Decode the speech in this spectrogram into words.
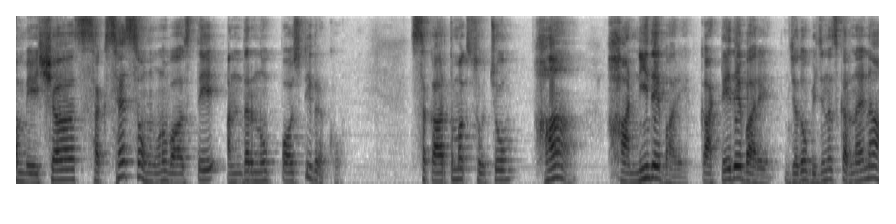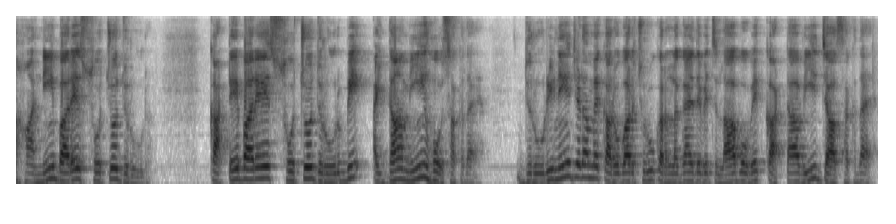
ਹਮੇਸ਼ਾ ਸਕਸੈਸ ਹੋਣ ਵਾਸਤੇ ਅੰਦਰ ਨੂੰ ਪੋਜ਼ਿਟਿਵ ਰੱਖੋ। ਸਕਾਰਾਤਮਕ ਸੋਚੋ, ਹਾਂ, ਹਾਨੀ ਦੇ ਬਾਰੇ, ਘਾਟੇ ਦੇ ਬਾਰੇ, ਜਦੋਂ ਬਿਜ਼ਨਸ ਕਰਨਾ ਹੈ ਨਾ, ਹਾਨੀ ਬਾਰੇ ਸੋਚੋ ਜ਼ਰੂਰ। ਘਾਟੇ ਬਾਰੇ ਸੋਚੋ ਜ਼ਰੂਰ ਵੀ ਐਦਾਂ ਵੀ ਹੋ ਸਕਦਾ ਹੈ। ਜ਼ਰੂਰੀ ਨਹੀਂ ਜਿਹੜਾ ਮੈਂ ਕਾਰੋਬਾਰ ਸ਼ੁਰੂ ਕਰਨ ਲੱਗਾ, ਇਹਦੇ ਵਿੱਚ ਲਾਭ ਹੋਵੇ, ਘਾਟਾ ਵੀ ਜਾ ਸਕਦਾ ਹੈ।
